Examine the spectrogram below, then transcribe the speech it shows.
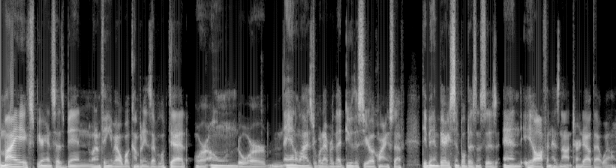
My experience has been when I'm thinking about what companies I've looked at or owned or analyzed or whatever that do the serial acquiring stuff, they've been in very simple businesses and it often has not turned out that well.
